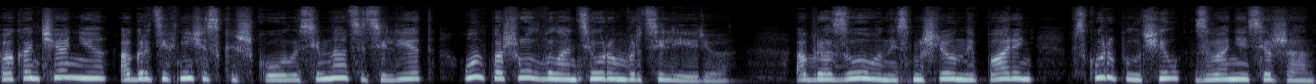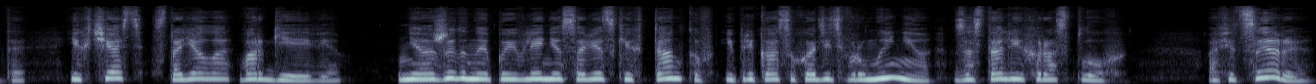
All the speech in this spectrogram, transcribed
По окончанию агротехнической школы, 17 лет, он пошел волонтером в артиллерию. Образованный, смышленный парень вскоре получил звание сержанта. Их часть стояла в Аргееве. Неожиданное появление советских танков и приказ уходить в Румынию застали их врасплох. Офицеры,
